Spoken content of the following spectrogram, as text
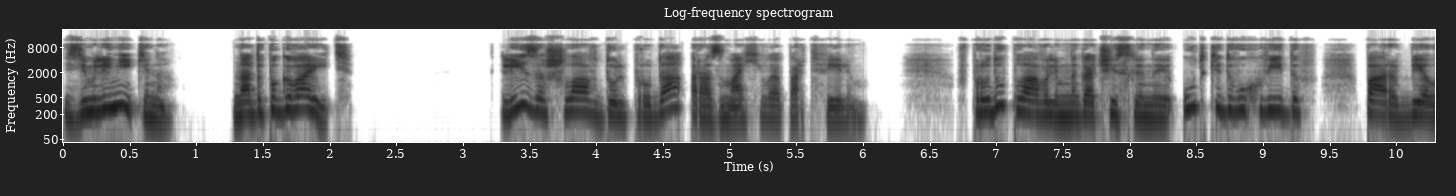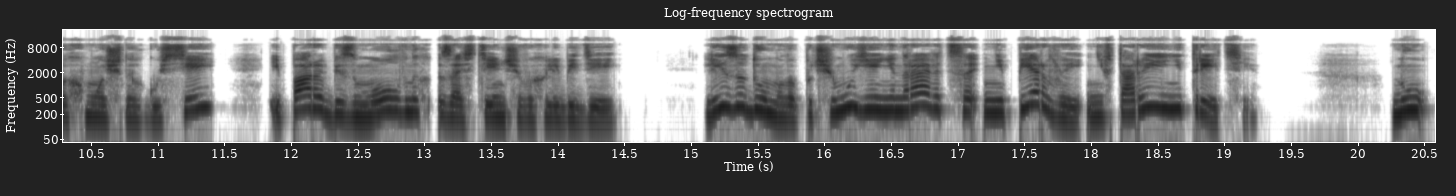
«Земляникина, надо поговорить». Лиза шла вдоль пруда, размахивая портфелем. В пруду плавали многочисленные утки двух видов, пара белых мощных гусей и пара безмолвных застенчивых лебедей. Лиза думала, почему ей не нравятся ни первые, ни вторые, ни третьи. Ну,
